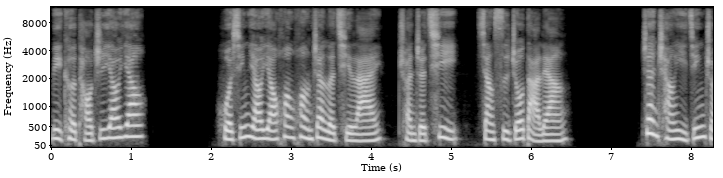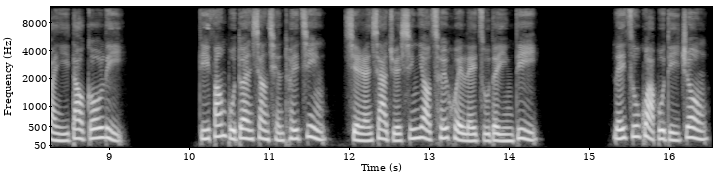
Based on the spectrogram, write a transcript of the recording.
立刻逃之夭夭。火星摇摇晃晃站了起来，喘着气向四周打量。战场已经转移到沟里，敌方不断向前推进，显然下决心要摧毁雷族的营地。雷族寡不敌众。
